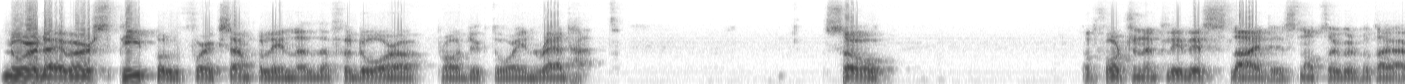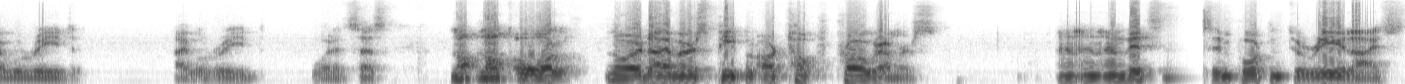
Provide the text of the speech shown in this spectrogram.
neurodiverse people, for example, in the Fedora project or in Red Hat. So unfortunately, this slide is not so good, but I, I will read. I will read what it says. Not not all neurodiverse people are top programmers, and and and it's important to realize.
